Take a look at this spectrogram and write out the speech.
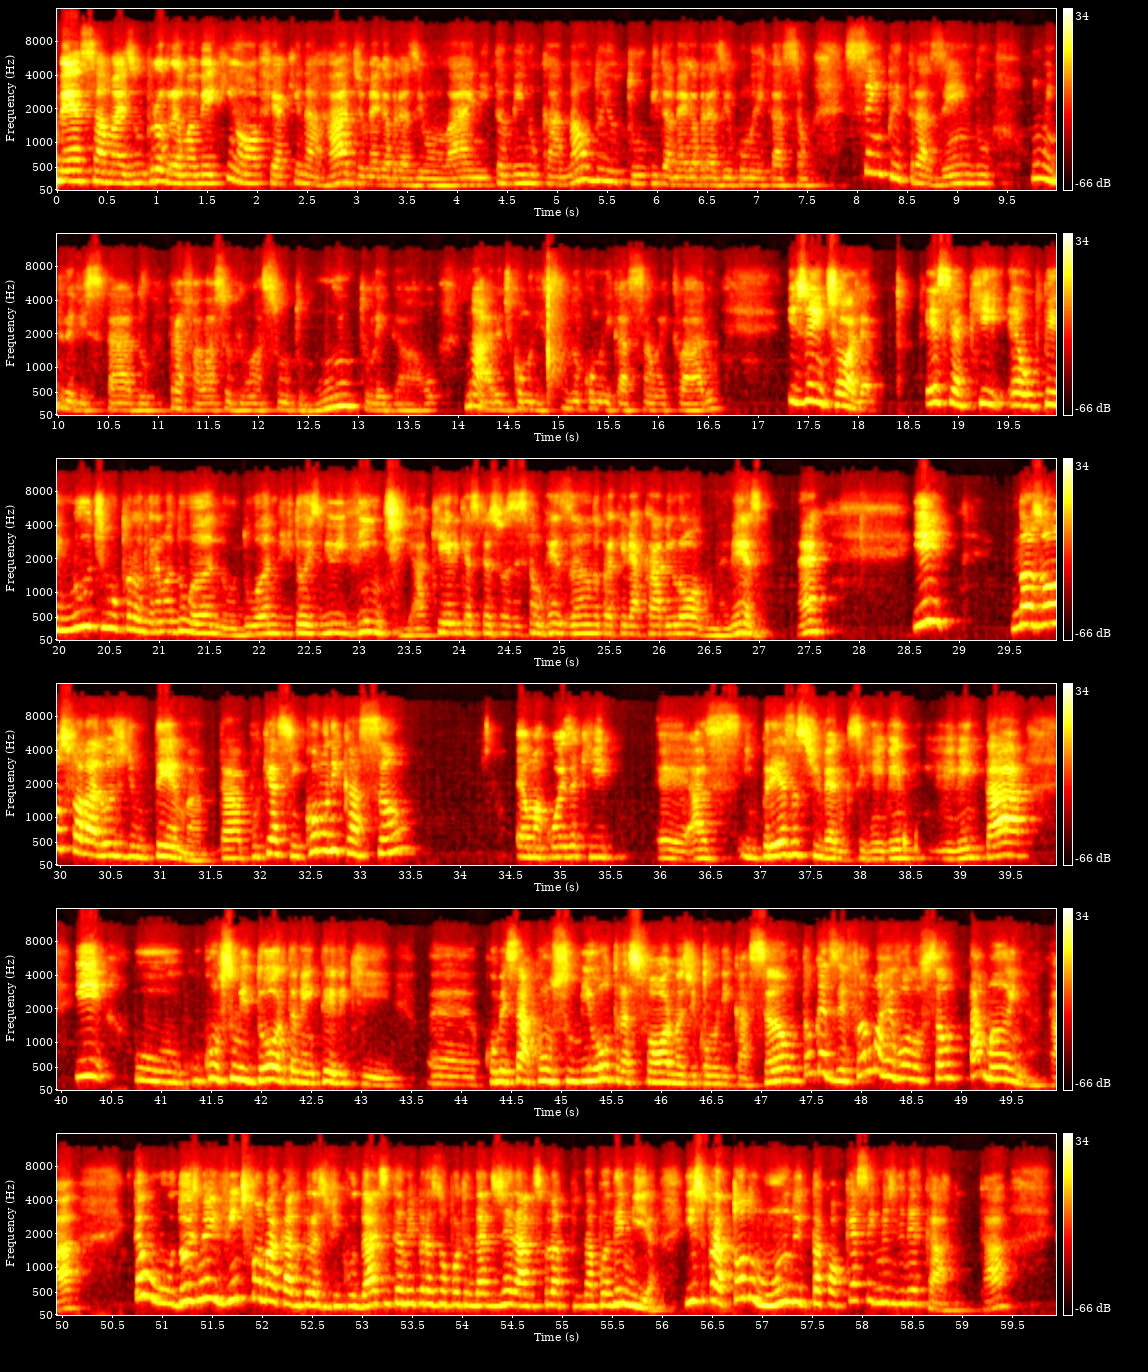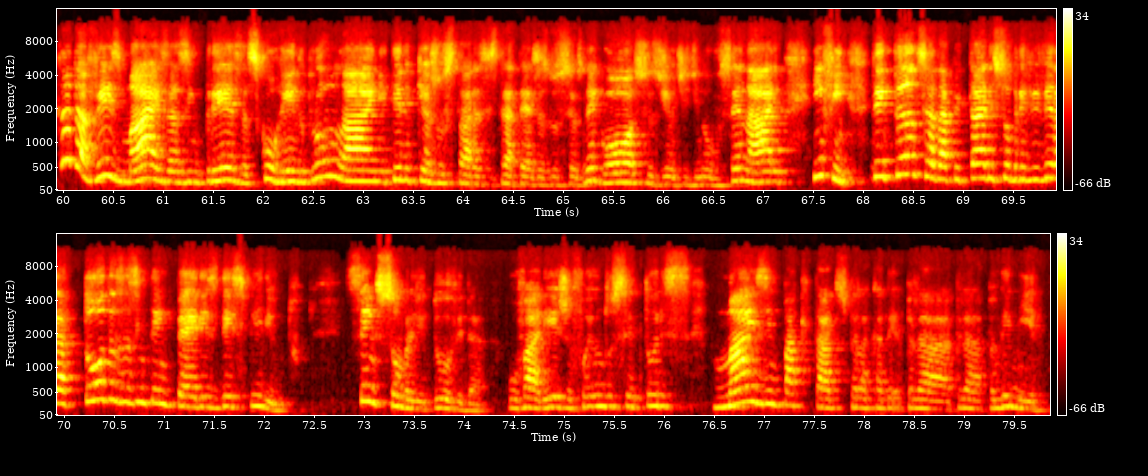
Começa mais um programa Making Off aqui na Rádio Mega Brasil Online e também no canal do YouTube da Mega Brasil Comunicação, sempre trazendo um entrevistado para falar sobre um assunto muito legal, na área de comunicação, é claro. E, gente, olha, esse aqui é o penúltimo programa do ano, do ano de 2020, aquele que as pessoas estão rezando para que ele acabe logo, não é mesmo? Né? E nós vamos falar hoje de um tema, tá? Porque assim, comunicação é uma coisa que é, as empresas tiveram que se reinventar e o, o consumidor também teve que é, começar a consumir outras formas de comunicação. Então, quer dizer, foi uma revolução tamanha, tá? Então, o 2020 foi marcado pelas dificuldades e também pelas oportunidades geradas pela, na pandemia. Isso para todo mundo e para qualquer segmento de mercado tá? Cada vez mais as empresas correndo para o online, tendo que ajustar as estratégias dos seus negócios diante de novo cenário, enfim, tentando se adaptar e sobreviver a todas as intempéries desse período. Sem sombra de dúvida, o varejo foi um dos setores mais impactados pela, pela, pela pandemia.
